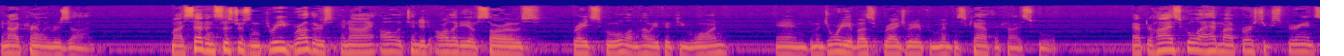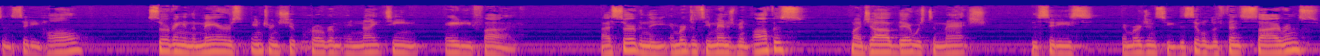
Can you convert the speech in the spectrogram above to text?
and I currently reside. My seven sisters and three brothers and I all attended Our Lady of Sorrows grade school on Highway 51, and the majority of us graduated from Memphis Catholic High School. After high school, I had my first experience in City Hall, serving in the mayor's internship program in 1985. I served in the emergency management office. My job there was to match the city's emergency, the civil defense sirens,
